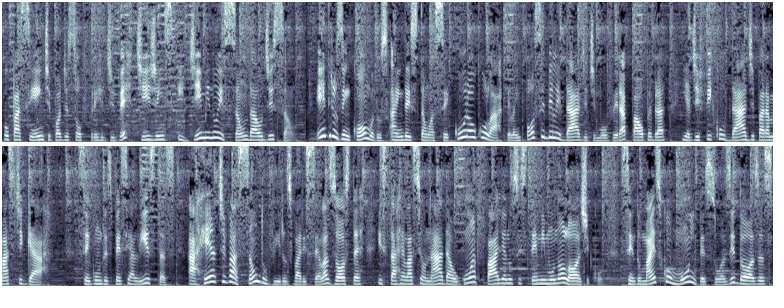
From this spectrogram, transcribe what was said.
o paciente pode sofrer de vertigens e diminuição da audição. Entre os incômodos ainda estão a secura ocular pela impossibilidade de mover a pálpebra e a dificuldade para mastigar. Segundo especialistas, a reativação do vírus varicela zoster está relacionada a alguma falha no sistema imunológico, sendo mais comum em pessoas idosas,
